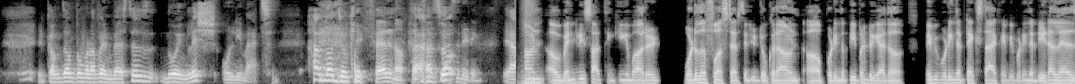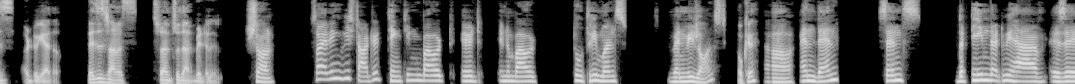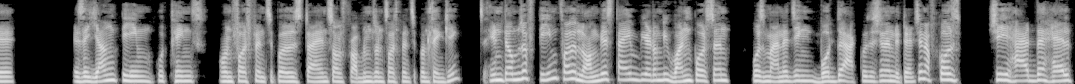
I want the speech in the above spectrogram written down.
it comes down from one of our investors, no English, only maths. I'm not joking. Fair enough. That sounds So- fascinating. Around uh, when did you start thinking about it? What are the first steps that you took around uh, putting the people together, maybe putting the tech stack, maybe putting the data layers uh, together? Let's just run us run through that bit a little. Sure. So I think we started thinking about it in about two, three months when we launched. Okay. Uh, and then since the team that we have is a, is a young team who thinks on first principles, try and solve problems on first principle thinking. In terms of team, for the longest time, we had only one person was managing both the acquisition and retention. Of course, she had the help,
